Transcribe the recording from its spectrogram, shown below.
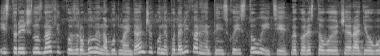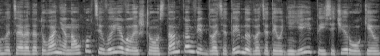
Історичну знахідку зробили на будмайданчику неподалік аргентинської столиці. Використовуючи радіовуглецеве датування, науковці виявили, що останкам від 20 до 21 тисячі років.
